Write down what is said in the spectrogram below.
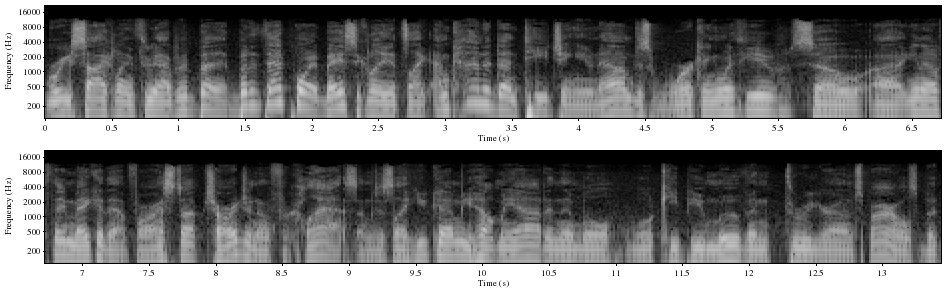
recycling through that. But but at that point, basically, it's like I'm kind of done teaching you. Now I'm just working with you. So uh, you know, if they make it that far, I stop charging them for class. I'm just like, you come, you help me out, and then we'll we'll keep you moving through your own spirals. But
